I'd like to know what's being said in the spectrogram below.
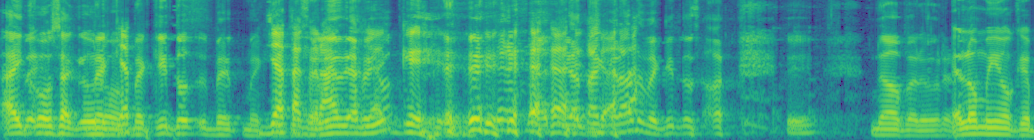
Hay Me- cosas que uno- Me, me quito, me, me Ya quito tan grande, de arriba. ya ya tan grande me quito esa- No, pero... Es lo mío que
